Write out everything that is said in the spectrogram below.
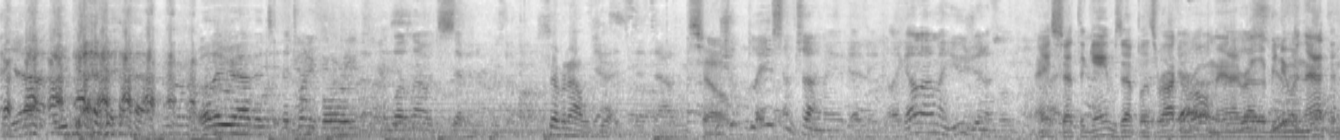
Yeah, you got it. well, there you have it. The 24. Well, now it's seven hours. Seven hours, Yeah, yeah. it's, it's out. So- we should play sometime. I, I think. Like I'm, I'm a huge NFL. Hey, set the games up. Let's rock and roll, man. I'd rather be doing that than,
